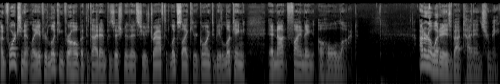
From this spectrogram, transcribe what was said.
Unfortunately, if you're looking for hope at the tight end position in this year's draft, it looks like you're going to be looking and not finding a whole lot. I don't know what it is about tight ends for me.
